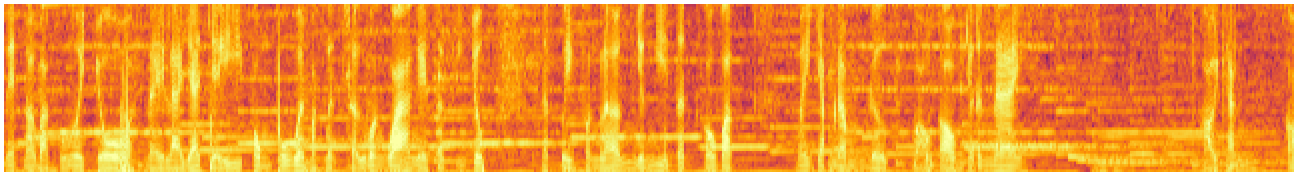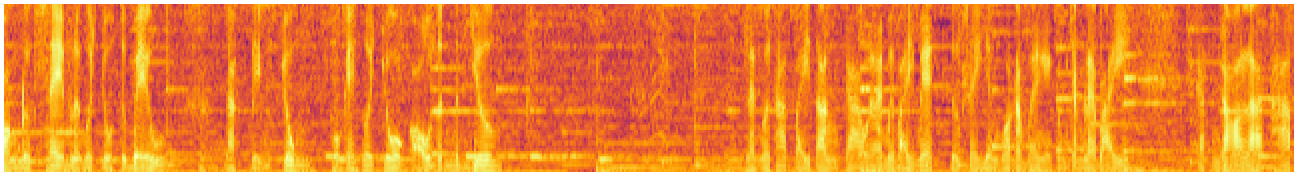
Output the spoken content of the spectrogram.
Nét nổi bật của ngôi chùa này là giá trị phong phú về mặt lịch sử, văn hóa, nghệ thuật, kiến trúc đặc biệt phần lớn những di tích cổ vật mấy trăm năm được bảo tồn cho đến nay. Hội Khánh còn được xem là ngôi chùa tiêu biểu, đặc điểm chung của các ngôi chùa cổ tỉnh Bình Dương. Là ngôi tháp 7 tầng cao 27m được xây dựng vào năm 2007. Cạnh đó là tháp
